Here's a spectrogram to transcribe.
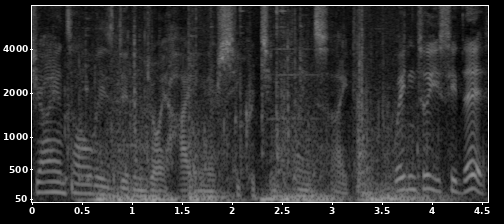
Giants always did enjoy hiding their secrets in plain sight. Wait until you see this.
